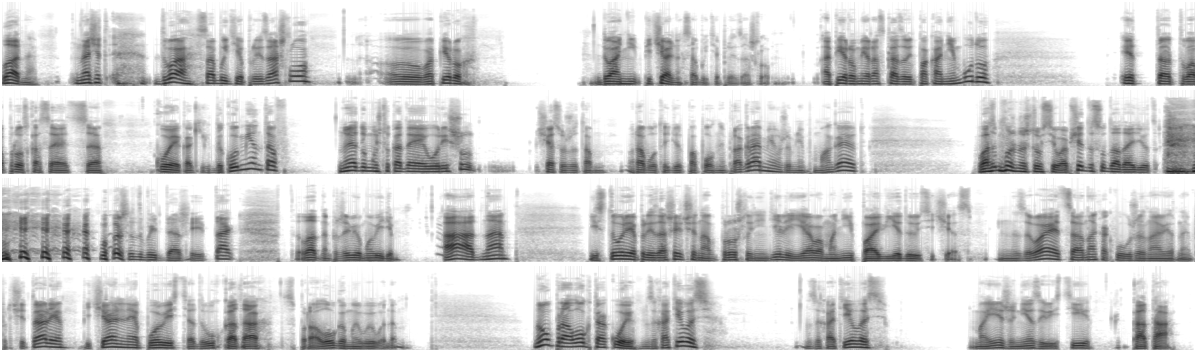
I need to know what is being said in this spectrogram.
Ладно, значит, два события произошло. Э, во-первых, два не печальных события произошло. О первом я рассказывать пока не буду. Этот вопрос касается кое-каких документов. Но я думаю, что когда я его решу, сейчас уже там работа идет по полной программе, уже мне помогают. Возможно, что все вообще до суда дойдет. Может быть, даже и так. Ладно, поживем, увидим. А одна история, произошедшая на прошлой неделе, я вам о ней поведаю сейчас. Называется она, как вы уже, наверное, прочитали, «Печальная повесть о двух котах» с прологом и выводом. Ну, пролог такой. Захотелось, захотелось моей жене завести кота –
